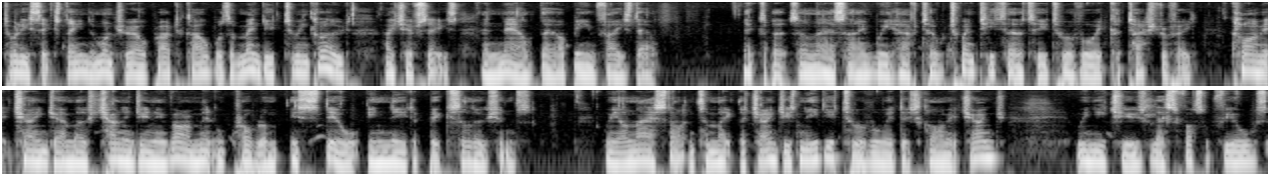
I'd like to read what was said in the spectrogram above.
2016, the Montreal Protocol was amended to include HFCs, and now they are being phased out. Experts are now saying we have till 2030 to avoid catastrophe. Climate change, our most challenging environmental problem, is still in need of big solutions. We are now starting to make the changes needed to avoid this climate change. We need to use less fossil fuels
